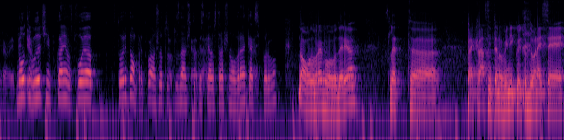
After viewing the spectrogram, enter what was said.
Здравей, Много ти благодаря, че ни покани в твоя втори дом, предполагам, защото Точно знам, че тук е скарал страшно много време. Как си първо? Много добре, благодаря. След а, прекрасните новини, които донесе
